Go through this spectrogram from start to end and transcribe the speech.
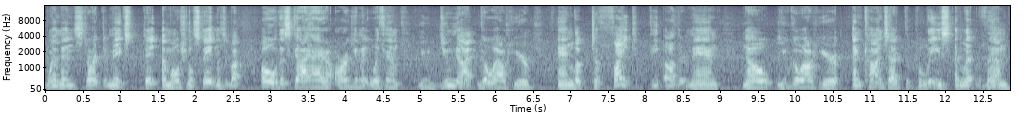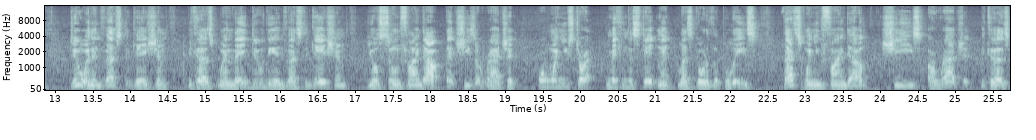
women start to make emotional statements about, oh, this guy, I had an argument with him, you do not go out here and look to fight the other man. No, you go out here and contact the police and let them do an investigation because when they do the investigation, you'll soon find out that she's a ratchet. Or when you start making the statement, let's go to the police, that's when you find out she's a ratchet. Because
